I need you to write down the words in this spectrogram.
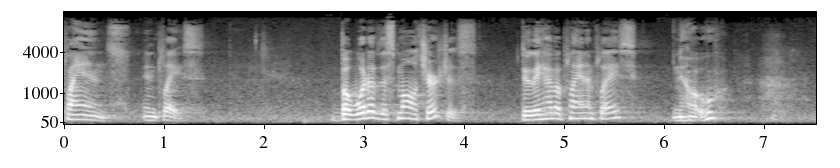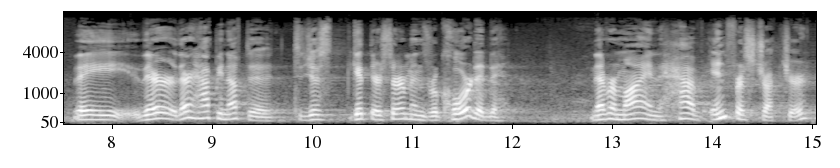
plans in place. But what of the small churches? Do they have a plan in place? No. They, they're, they're happy enough to, to just get their sermons recorded, never mind have infrastructure.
